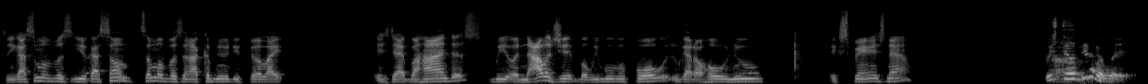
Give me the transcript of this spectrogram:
so you got some of us. You got some some of us in our community feel like is that behind us? We acknowledge it, but we moving forward. We got a whole new experience now. We're still Um, dealing with it.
